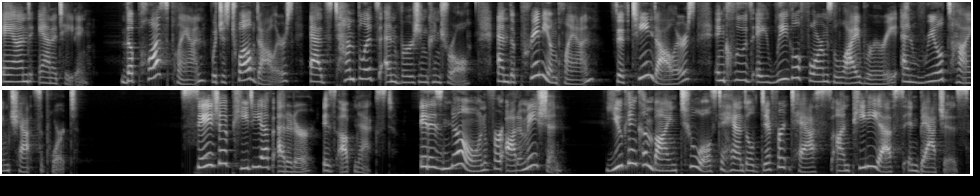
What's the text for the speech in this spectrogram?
and annotating. The Plus plan, which is $12, adds templates and version control, and the Premium plan, $15, includes a legal forms library and real time chat support. Sejda PDF Editor is up next. It is known for automation. You can combine tools to handle different tasks on PDFs in batches.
